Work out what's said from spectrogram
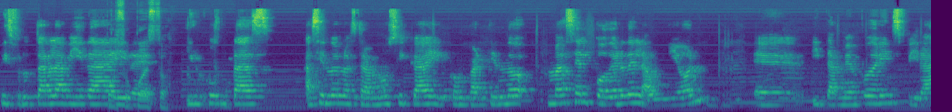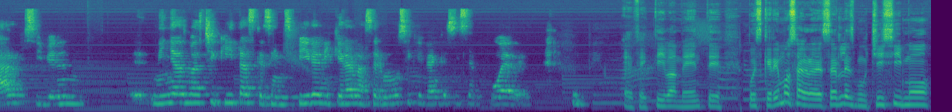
disfrutar la vida Por y supuesto. de ir juntas haciendo nuestra música y compartiendo más el poder de la unión eh, y también poder inspirar, si vienen eh, niñas más chiquitas que se inspiren y quieran hacer música y vean que sí se puede. Efectivamente, pues queremos agradecerles muchísimo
